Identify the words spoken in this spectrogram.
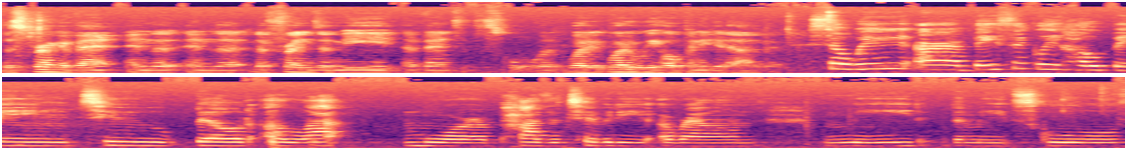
the spring event and the and the, the Friends of Meade events at the school? What, what what are we hoping to get out of it? So we are basically hoping to build a lot more positivity around Meade, the Meade schools,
